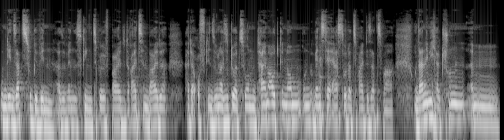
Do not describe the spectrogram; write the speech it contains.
um den Satz zu gewinnen. Also wenn es ging zwölf beide, 13 beide, hat er oft in so einer Situation ein Timeout genommen und wenn es der erste oder zweite Satz war. Und da nehme ich halt schon ähm,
